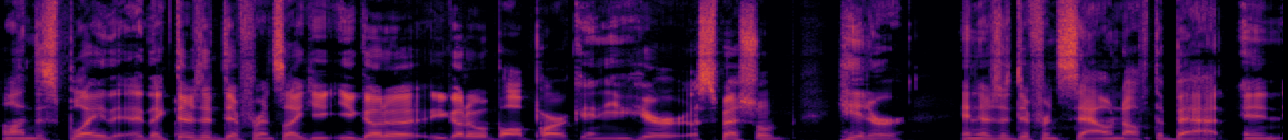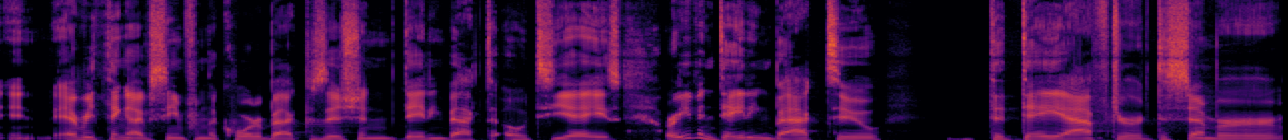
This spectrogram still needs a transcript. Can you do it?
on display. Like there's a difference. Like you, you go to you go to a ballpark and you hear a special hitter and there's a different sound off the bat. And, and, everything I've seen from the quarterback position dating back to OTAs or even dating back to the day after December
